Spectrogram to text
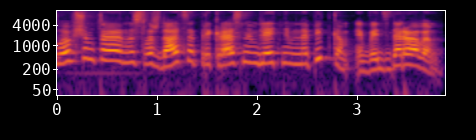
в общем-то, наслаждаться прекрасным летним напитком и быть здоровым.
